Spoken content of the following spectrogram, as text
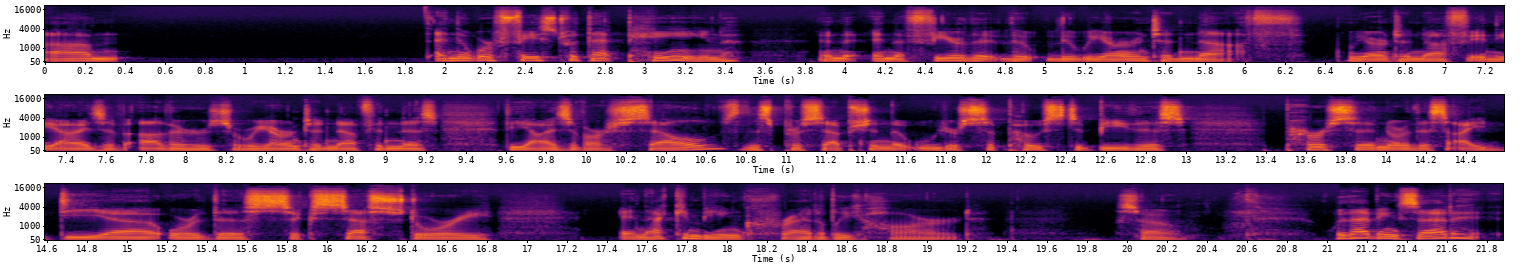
Um, and then we're faced with that pain and the, and the fear that, that, that we aren't enough. We aren't enough in the eyes of others, or we aren't enough in this the eyes of ourselves. This perception that we're supposed to be this person, or this idea, or this success story, and that can be incredibly hard. So, with that being said,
